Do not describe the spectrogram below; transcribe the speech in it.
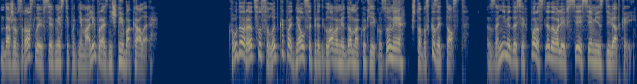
Даже взрослые все вместе поднимали праздничные бокалы. Куда Рэдсу с улыбкой поднялся перед главами дома Куки и Кузуми, чтобы сказать тост. За ними до сих пор следовали все семьи с девяткой.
